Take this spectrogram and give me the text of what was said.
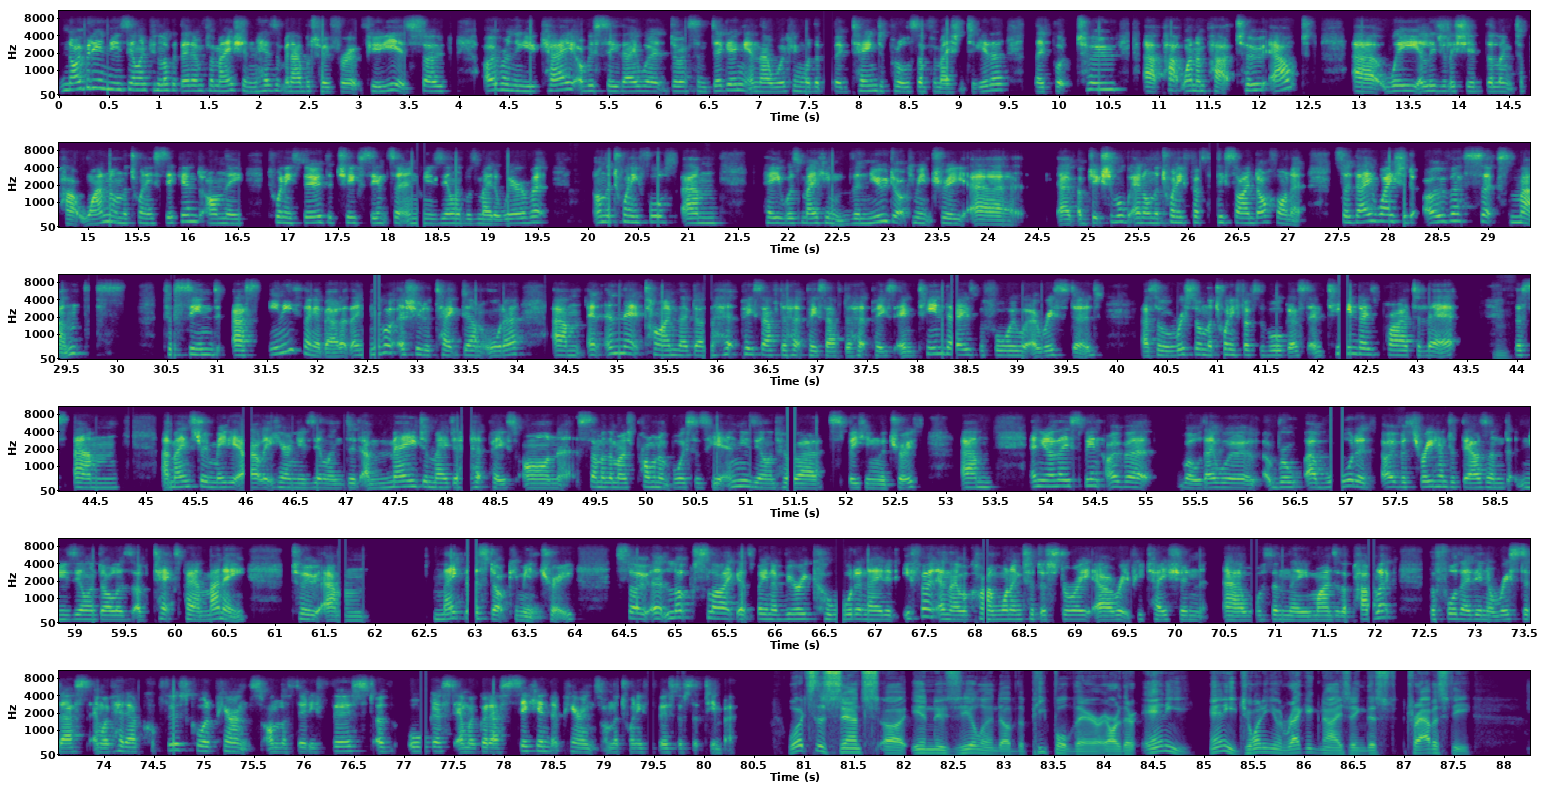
nobody in New Zealand can look at that information and hasn't been able to for a few years. So over in the UK, obviously they were doing some digging and they're working with a big team to put all this information together. They put two, uh, part one and part two out. Uh, we allegedly shared the link to part one on the 22nd. On the 23rd, the chief censor in New Zealand was made aware of it on the 24th, um, he was making the new documentary uh, uh, objectionable, and on the 25th, he signed off on it. So they waited over six months to send us anything about it. They never issued a takedown order. Um, and in that time, they've done hit piece after hit piece after hit piece. And 10 days before we were arrested, uh, so we were arrested on the 25th of August, and 10 days prior to that, Mm. This um, a mainstream media outlet here in New Zealand did a major, major hit piece on some of the most prominent voices here in New Zealand who are speaking the truth. Um, and you know, they spent over well, they were awarded over 300,000 New Zealand dollars of taxpayer money to um, make this documentary. So it looks like it's been a very coordinated effort, and they were kind of wanting to destroy our reputation uh, within the minds of the public before they then arrested us. And we've had our first court appearance on the 31st of August, and we've got our second appearance on the 21st of September. What's the sense uh, in New Zealand of the people there? Are there any any joining you in recognizing this travesty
